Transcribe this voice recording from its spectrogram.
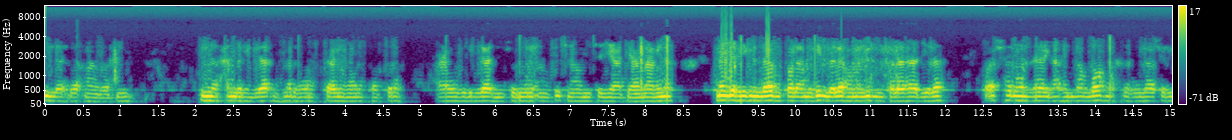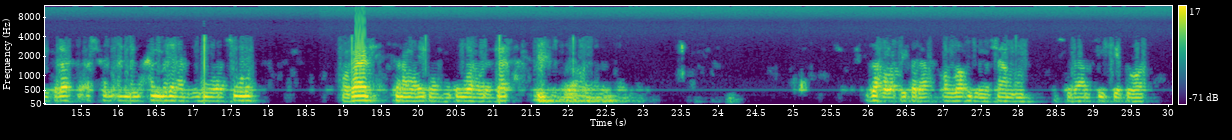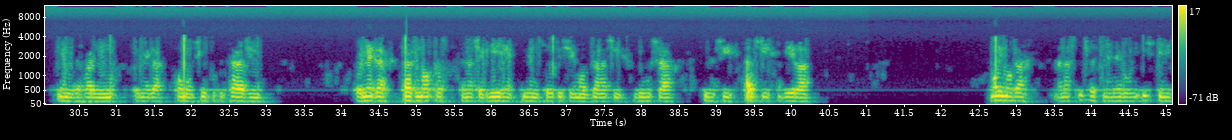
بسم الله الرحمن الرحيم إن الحمد لله نحمده ونستعينه ونستغفره أعوذ بالله من شرور أنفسنا ومن سيئات أعمالنا من يهده الله فلا مضل له ومن يضلل فلا هادي له وأشهد أن لا إله إلا الله وحده لا شريك له وأشهد أن محمدا عبده ورسوله وبعد السلام عليكم ورحمة الله وبركاته Zahvala pripada Allahu Đelešanu, gospodaru svih svjetova, njemu zahvaljujemo, od njega pomoć i tražimo, od njega tražimo oprost za naše grijehe, njemu se utišemo za naših duša, naših naših djela. Molimo ga da nas učvrti na njegovi istini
